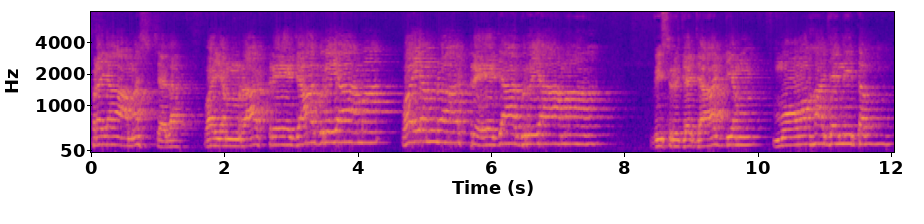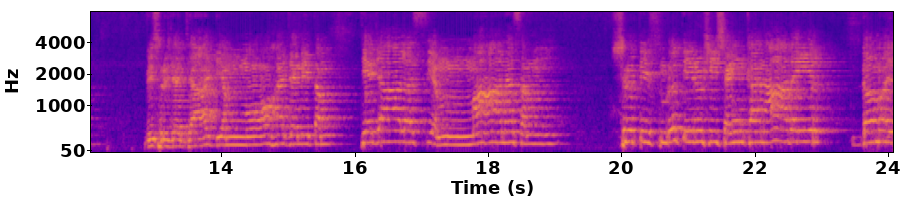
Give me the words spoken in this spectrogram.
प्रयामश्चल। वयं राष्ट्रे जागृयाम वयं राष्ट्रे जागृयाम ड्यम् मोहजनितम् विसृजजाड्यम् मोहजनितम् त्यजालस्यम् मानसम् श्रुतिस्मृतिऋषिशङ्खनादैर्दमय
